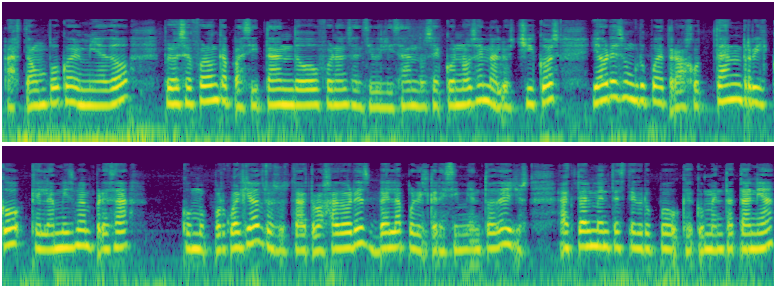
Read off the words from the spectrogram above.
hasta un poco de miedo, pero se fueron capacitando, fueron sensibilizando, se conocen a los chicos y ahora es un grupo de trabajo tan rico que la misma empresa como por cualquier otro sus trabajadores, vela por el crecimiento de ellos. Actualmente este grupo que comenta Tania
